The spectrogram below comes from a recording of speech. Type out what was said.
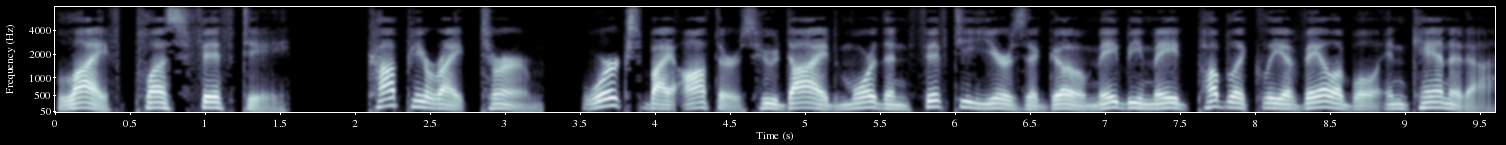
life plus 50 copyright term, Works by authors who died more than 50 years ago may be made publicly available in Canada.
